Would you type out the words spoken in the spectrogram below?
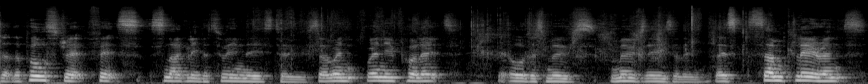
that the pull strip fits snugly between these two. So when, when you pull it, it all just moves moves easily. There's some clearance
